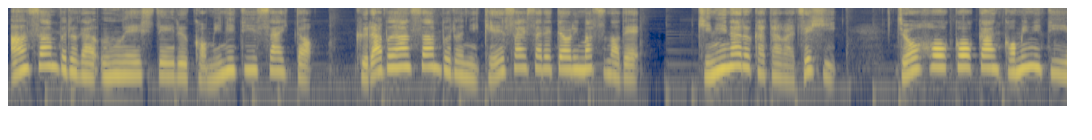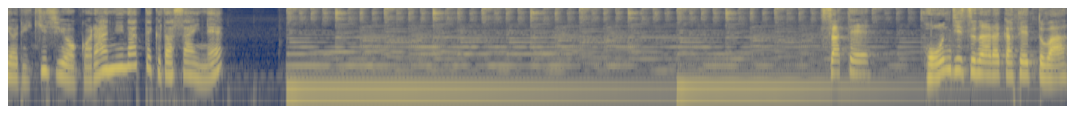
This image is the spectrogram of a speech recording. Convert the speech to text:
アンサンブルが運営しているコミュニティサイト、クラブアンサンブルに掲載されておりますので、気になる方はぜひ、情報交換コミュニティより記事をご覧になってくださいね。さて、本日のアラカフェットは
